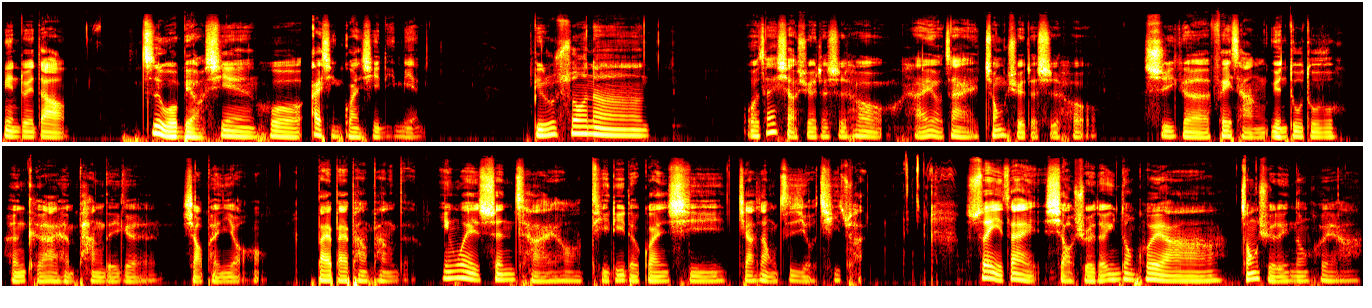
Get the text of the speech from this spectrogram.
面对到自我表现或爱情关系里面。比如说呢，我在小学的时候，还有在中学的时候，是一个非常圆嘟嘟、很可爱、很胖的一个小朋友，白白胖胖的。因为身材哦、体力的关系，加上我自己有气喘，所以在小学的运动会啊、中学的运动会啊，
